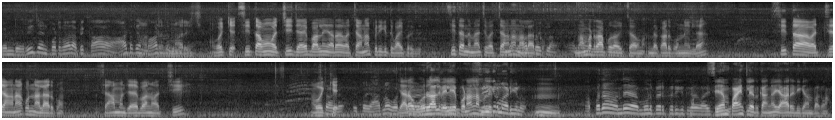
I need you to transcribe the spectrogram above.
ரெண்டு ரீஜாயின் போட்டதுனால அப்படியே கா ஆட்டத்தை மாற்று அது மாறிடுச்சு. ஓகே சீதாவும் வச்சு ஜெயபாலும் யாராவது வச்சாங்கன்னா பிரிக்கிறதுக்கு வாய்ப்பு இருக்குது. சீதா இந்த மேட்ச் வச்சாங்கன்னா நல்லா இருக்கும் நம்ம ட்ராப் தான் வச்சாகணும். இந்த கார்டுக்கு ஒன்றும் இல்லை. சீதா வச்சாங்கன்னா கொஞ்சம் நல்லாயிருக்கும். சாமன் ஜெயபாலும் வச்சு ஓகே இப்போ யாருன்னா யாரோ ஒரு ஆள் வெளியே போனாலும் நம்மளுக்கு சீக்கிரமா அடிக்கணும். ம். அப்பதான் வந்து மூணு பேர் பிரிக்கிறதுக்காக வாய்ப்பு சேம் பாயிண்டில் இருக்காங்க. யார் அடிக்கலாம் பார்க்கலாம்.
